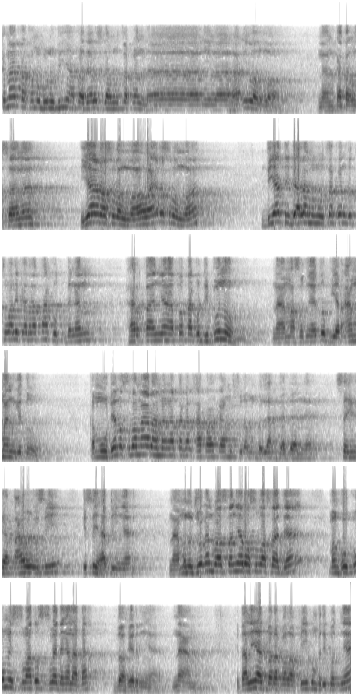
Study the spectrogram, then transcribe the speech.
kenapa kamu bunuh dia padahal sudah mengucapkan la ilaha illallah? Nah, kata Usamah, "Ya Rasulullah, wahai Rasulullah, dia tidaklah mengucapkan kecuali karena takut dengan hartanya atau takut dibunuh." Nah, maksudnya itu biar aman gitu. Kemudian Rasulullah marah mengatakan, "Apakah kamu sudah membelah dadanya sehingga tahu isi isi hatinya?" Nah, menunjukkan bahwasanya Rasulullah saja menghukumi sesuatu sesuai dengan apa? Zahirnya. Naam. Kita lihat barakallahu fikum berikutnya.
